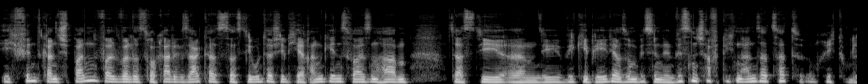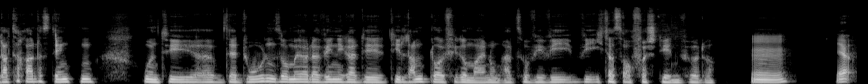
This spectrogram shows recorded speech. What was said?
Ich finde ganz spannend, weil, weil du es doch gerade gesagt hast, dass die unterschiedliche Herangehensweisen haben, dass die, ähm, die Wikipedia so ein bisschen den wissenschaftlichen Ansatz hat, Richtung laterales Denken und die, äh, der Duden so mehr oder weniger die, die landläufige Meinung hat, so wie, wie, wie ich das auch verstehen würde. Mhm. Ja.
